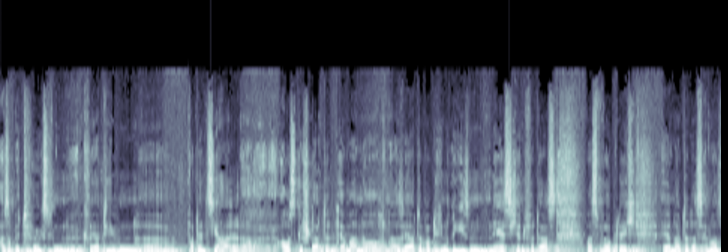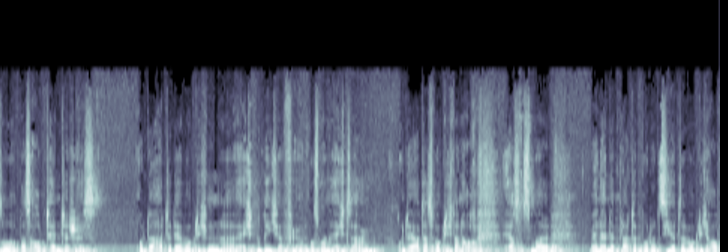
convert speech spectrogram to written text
also mit höchstem kreativen äh, Potenzial äh, ausgestattet, der Mann auch. Ne? Also er hatte wirklich ein Riesennäschen für das, was wirklich, er nannte das immer so, was authentisch ist. Und da hatte der wirklich einen äh, echten Riecher für, muss man echt sagen. Und er hat das wirklich dann auch erstens mal, wenn er eine Platte produzierte, wirklich auch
